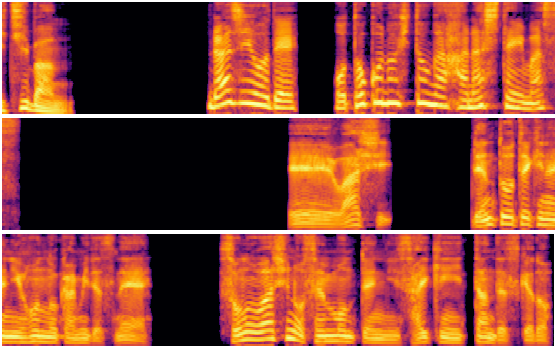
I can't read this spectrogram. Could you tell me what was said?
1番ラジオで男の人が話しています。えー、和紙。伝統的な日本の紙ですね。その和紙の専門店に最近行ったんですけど、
